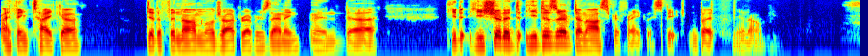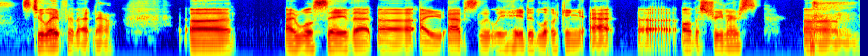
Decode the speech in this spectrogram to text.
I think Taika did a phenomenal job representing and uh he he should have he deserved an Oscar, frankly speaking. But you know, it's too late for that now. Uh, I will say that uh, I absolutely hated looking at uh, all the streamers. Um,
